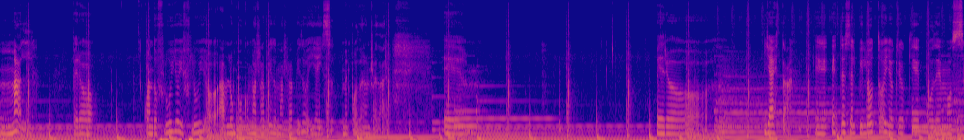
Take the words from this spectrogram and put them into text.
mal. Pero cuando fluyo y fluyo, hablo un poco más rápido, más rápido y ahí me puedo enredar. Eh, pero ya está. Eh, este es el piloto, yo creo que podemos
